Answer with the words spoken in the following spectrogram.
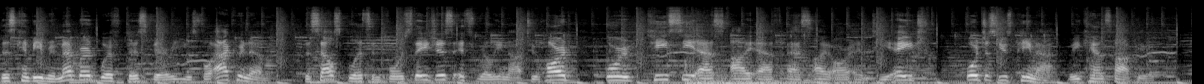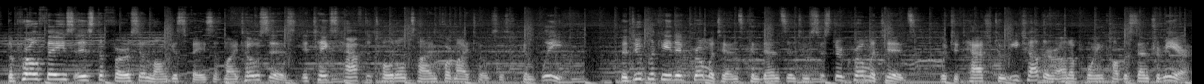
This can be remembered with this very useful acronym. The cell splits in 4 stages, it's really not too hard, or TCSIFSIRNTH, or just use PMAT, we can't stop you. The prophase is the first and longest phase of mitosis. It takes half the total time for mitosis to complete. The duplicated chromatins condense into sister chromatids, which attach to each other on a point called the centromere.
